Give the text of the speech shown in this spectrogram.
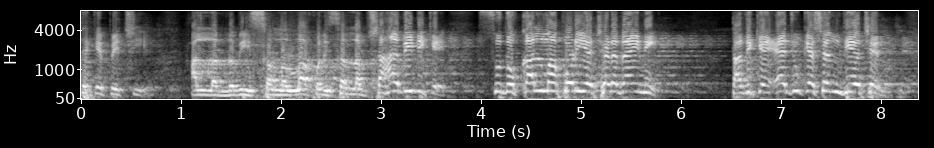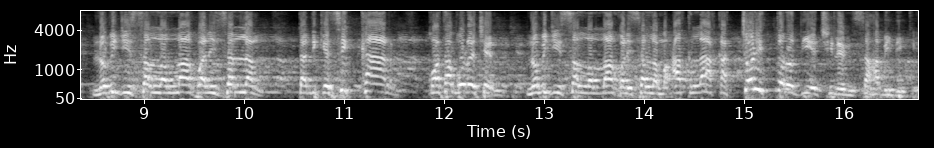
থেকে পেছিয়ে আল্লাহ নবী সাল্লাহ সাল্লাম সাহাবিদিকে শুধু কালমা পড়িয়ে ছেড়ে দেয়নি, তাদেরকে এডুকেশন দিয়েছেন। নবীজি সাল্লাহ আলি সাল্লাম তাদেরকে শিক্ষার কথা বলেছেন। নবীজি সাল্লাহ আলি সাল্লাম আকলাকা চরিত্র দিয়েছিলেন সাহাবিদিকে।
